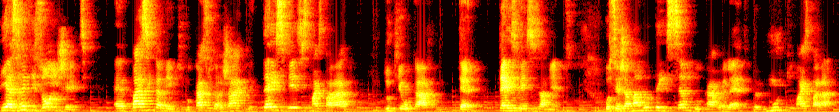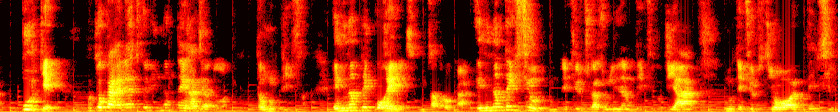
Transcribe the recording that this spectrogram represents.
E as revisões, gente, é basicamente, no caso da Jaque, é 10 vezes mais barato do que o carro térmico, 10 vezes a menos. Ou seja, a manutenção do carro elétrico é muito mais barata. Por quê? Porque o carro elétrico ele não tem radiador, então não pifa. Ele não tem corrente, não precisa trocar. Ele não tem filtro, não tem filtro de gasolina, não tem filtro de ar, não tem filtro de óleo, não tem filtro.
